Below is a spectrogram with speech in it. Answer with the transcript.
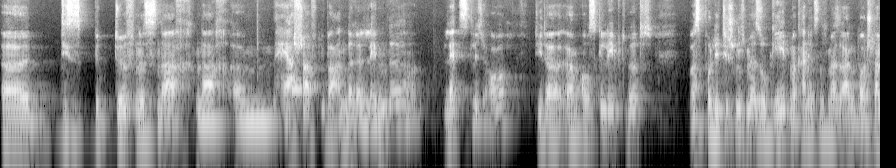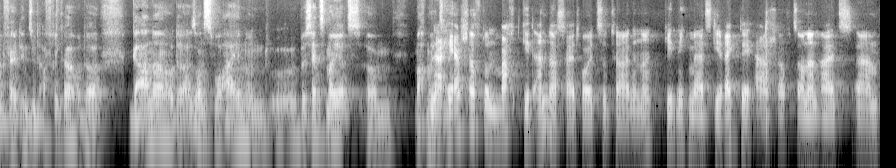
äh, dieses Bedürfnis nach, nach ähm, Herrschaft über andere Länder letztlich auch, die da ähm, ausgelebt wird was politisch nicht mehr so geht. Man kann jetzt nicht mehr sagen, Deutschland fällt in Südafrika oder Ghana oder sonst wo ein und äh, besetzt mal jetzt. Ähm, machen wir Na, Herrschaft und Macht geht anders halt heutzutage. Ne? Geht nicht mehr als direkte Herrschaft, sondern als ähm,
